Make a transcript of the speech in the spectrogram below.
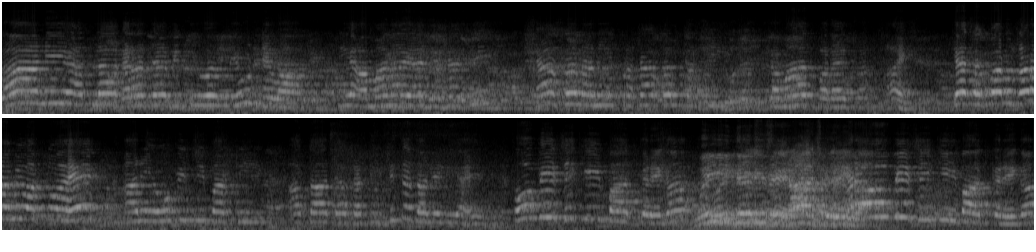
गाणी आपल्या घराच्या भीतीवर लिहून ठेवा की आम्हाला या देशाची शासन आणि प्रशासन करती जमात बनायचं आहे त्या तत्वानुसार आम्ही वागतो आहे आणि ओबीसी पार्टी आता त्यासाठी सिद्ध झालेली आहे ओबीसी की बात करेगा वही देश में राज करेगा. अरे ओबीसी की बात करेगा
